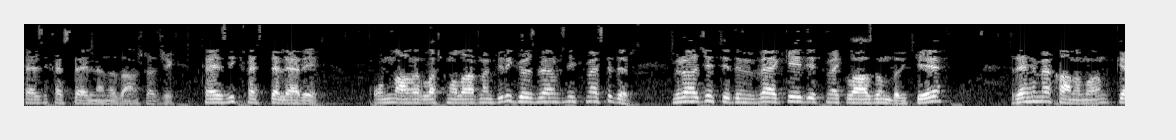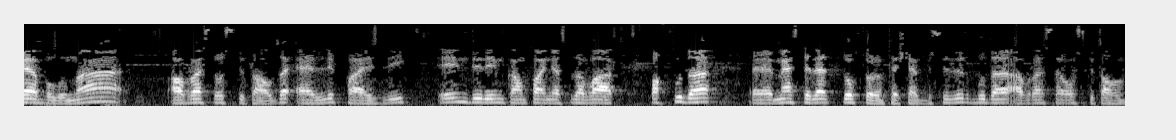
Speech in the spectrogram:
təzyiq xəstəliyindən də danışacağıq. Təzyiq xəstələri, onun ağırlaşmalarından biri gözlərimizin itməsidir. Müraciət edin və qeyd etmək lazımdır ki, Rəhimə xanımın qəbuluna Avrasiya Hospitalda 50 faizlik endirim kampaniyası da var. Bax, bu da e, məhz elə doktorun təşəbbüsüdür. Bu da Avrasiya Hospitalın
